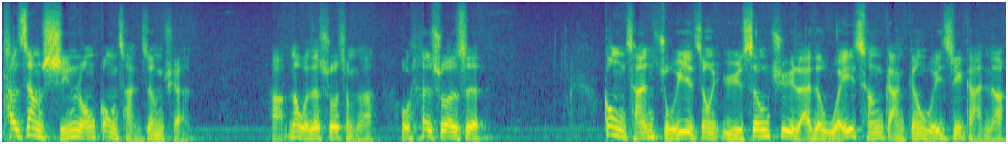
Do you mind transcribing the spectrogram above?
他是这样形容共产政权。啊，那我在说什么呢？我在说的是，共产主义这种与生俱来的围城感跟危机感呢，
